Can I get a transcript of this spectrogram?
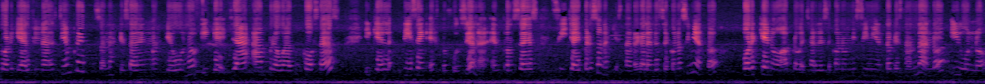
porque al final siempre hay personas que y que ya han probado cosas y que dicen esto funciona. Entonces, si ya hay personas que están regalando ese conocimiento, ¿por qué aprovechar de ese conocimiento que están dando y uno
